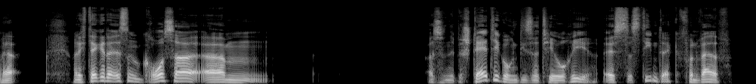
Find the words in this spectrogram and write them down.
Ja. Und ich denke, da ist ein großer, ähm, also eine Bestätigung dieser Theorie ist das Steam Deck von Valve.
